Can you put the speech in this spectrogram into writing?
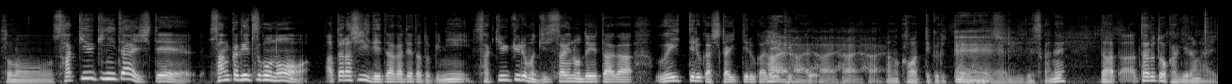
その先行きに対して3か月後の新しいデータが出たときに、先行きよりも実際のデータが上行ってるか下行ってるかで結構変わってくるっていう感じですかね。だ当たるとは限らない。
